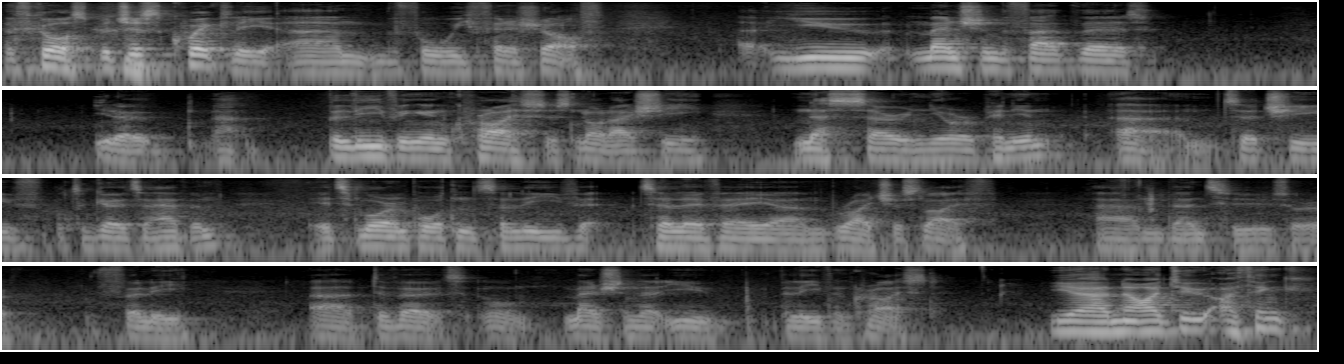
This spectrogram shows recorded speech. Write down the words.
of course. But just quickly, um, before we finish off, uh, you mentioned the fact that, you know, believing in Christ is not actually necessary, in your opinion, um, to achieve or to go to heaven. It's more important to leave to live a um, righteous life um, than to sort of fully uh, devote or mention that you believe in Christ? Yeah, no, I do. I think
